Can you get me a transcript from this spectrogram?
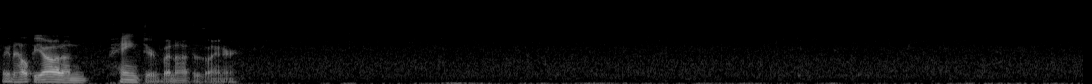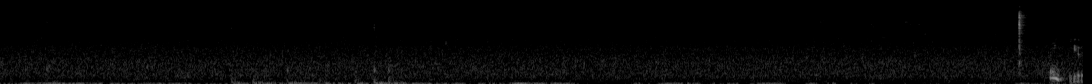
So I could help you out on Painter, but not Designer. Thank you.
